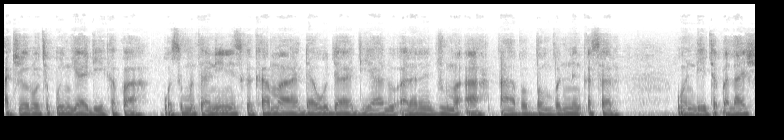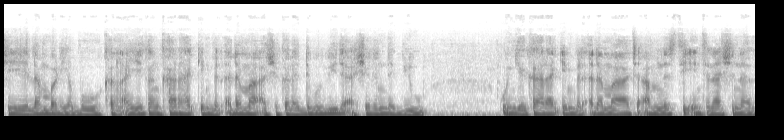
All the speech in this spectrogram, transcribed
A cewar wata ƙungiya da ya kafa wasu mutane ne suka kama dawuda diallo a ranar juma'a a babban birnin ƙasar wanda ya taɓa lashe lambar yabo kan ayyukan kare haƙƙin bil'adama a shekarar 2022 ƙungiyar kare haƙƙin bil'adama ta amnesty international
